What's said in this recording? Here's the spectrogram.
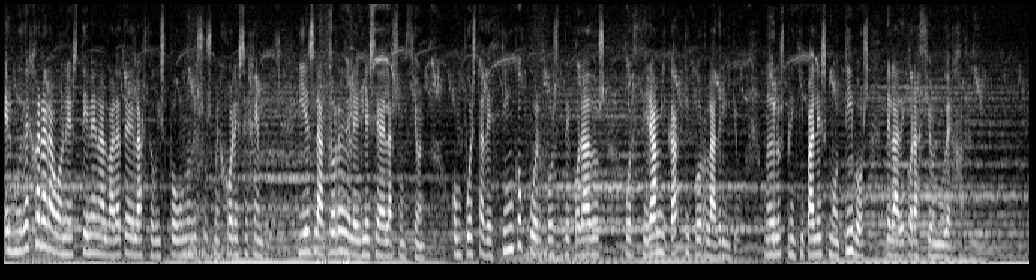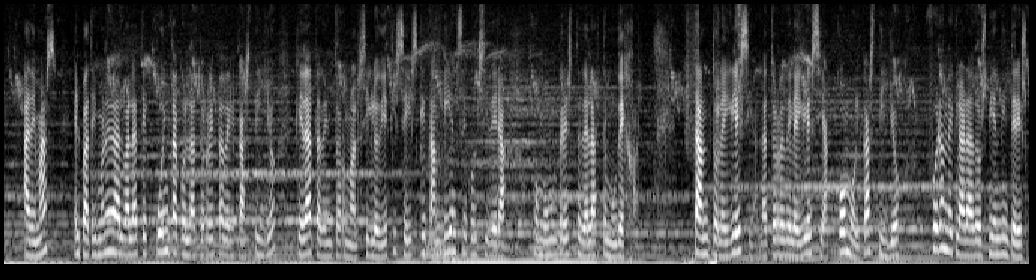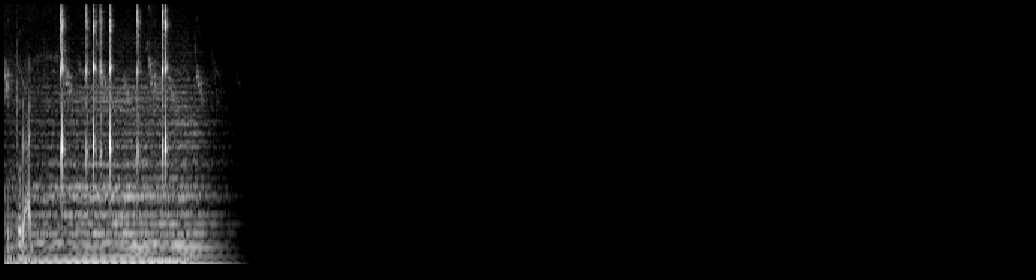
El mudéjar aragonés tiene en Albalate del Arzobispo uno de sus mejores ejemplos y es la torre de la iglesia de la Asunción, compuesta de cinco cuerpos decorados por cerámica y por ladrillo, uno de los principales motivos de la decoración mudéjar. Además, el patrimonio de Albalate cuenta con la torreta del castillo, que data de en torno al siglo XVI, que también se considera como un resto del arte mudéjar. Tanto la iglesia, la torre de la iglesia, como el castillo fueron declarados bien de interés cultural.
